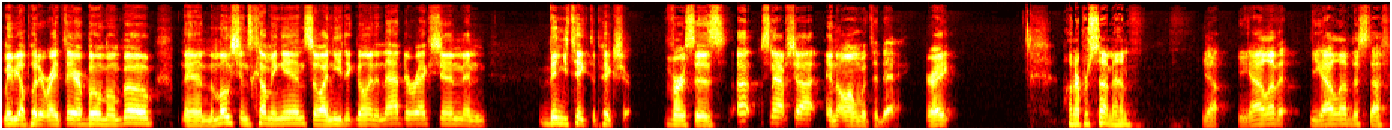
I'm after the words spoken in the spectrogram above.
maybe i'll put it right there boom boom boom and the motion's coming in so i need it going in that direction and then you take the picture versus uh, snapshot and on with the day right 100% man yeah you gotta love it you gotta love this stuff.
